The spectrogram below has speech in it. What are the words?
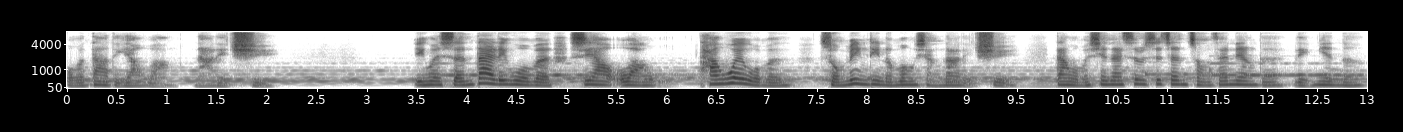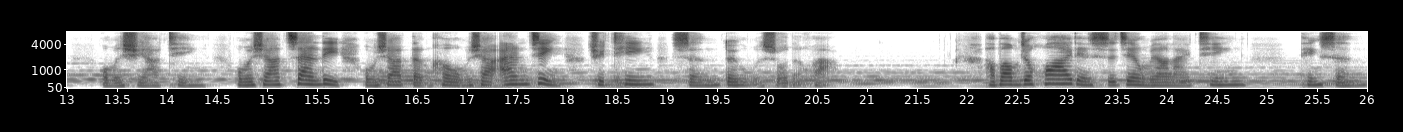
我们到底要往哪里去。因为神带领我们是要往他为我们所命定的梦想那里去。但我们现在是不是正走在那样的里面呢？我们需要听，我们需要站立，我们需要等候，我们需要安静去听神对我们说的话。好吧，我们就花一点时间，我们要来听听神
